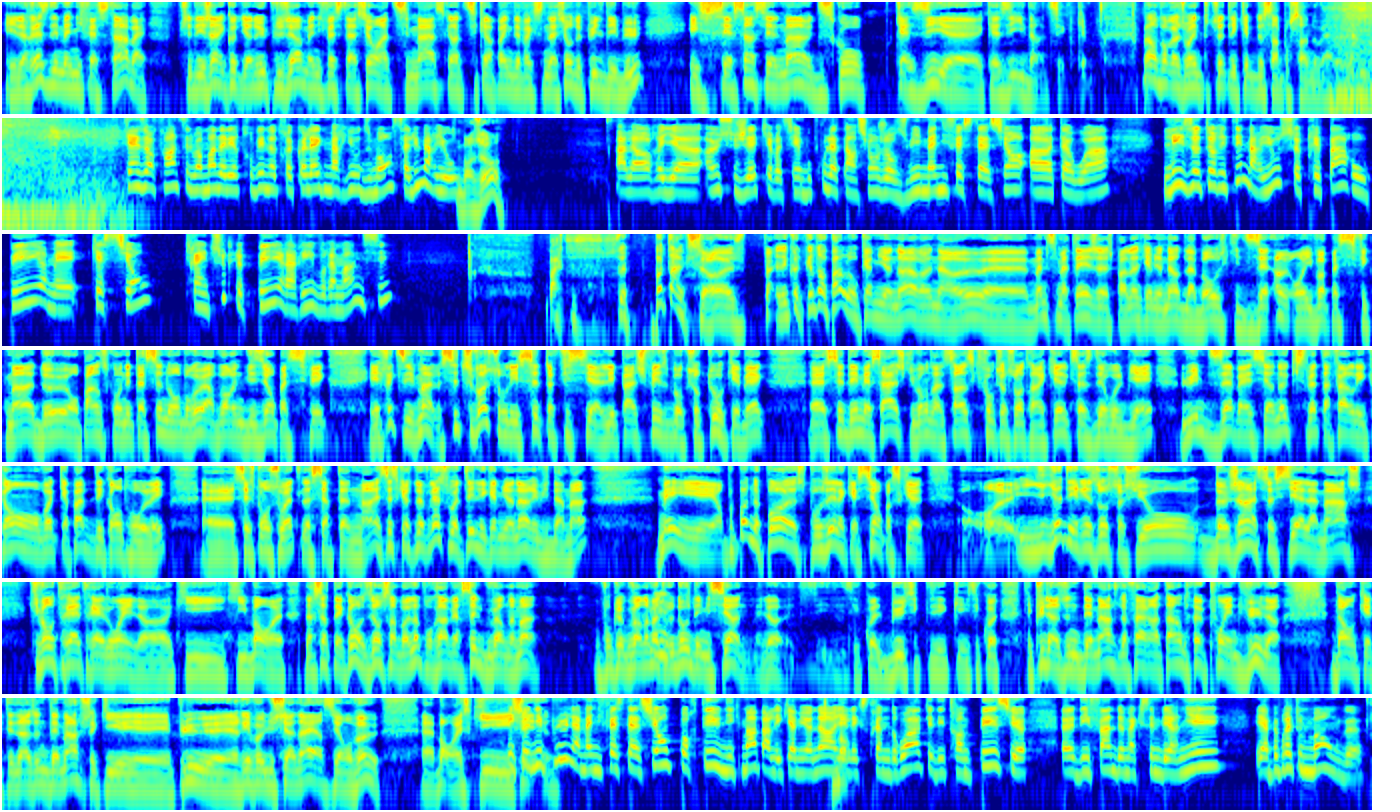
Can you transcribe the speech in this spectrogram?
Et le reste des manifestants, ben, c'est des gens... Écoute, il y en a eu plusieurs manifestations anti-masques, anti-campagne de vaccination depuis le début. Et c'est essentiellement un discours quasi, euh, quasi identique. Ben, on va rejoindre tout de suite l'équipe de 100% Nouvelles. 15h30, c'est le moment d'aller retrouver notre collègue Mario Dumont. Salut Mario. Bonjour. Alors, il y a un sujet qui retient beaucoup l'attention aujourd'hui, manifestation à Ottawa. Les autorités, Mario, se préparent au pire, mais question, crains-tu que le pire arrive vraiment ici? Ben, c'est pas tant que ça. Je- écoute, quand on parle aux camionneurs un à un, euh, même ce matin, je, parlais à un camionneur de la Beauce qui disait, un, on y va pacifiquement, deux, on pense qu'on est assez nombreux à avoir une vision pacifique. Et effectivement, si tu vas sur les sites officiels, les pages Facebook, surtout au Québec, euh, c'est des messages qui vont dans le sens qu'il faut que ce soit tranquille, que ça se déroule bien. Lui il me disait, ben s'il y en a qui se mettent à faire les cons, on va être capable de les contrôler. Euh, c'est ce qu'on souhaite, là, certainement. Et c'est ce que devraient souhaiter les camionneurs, évidemment. Mais on peut pas ne pas se poser la question parce que euh, il y a des réseaux sociaux de gens associés à la marche qui vont très très loin là, qui qui bon euh, dans certains cas on se dit on s'en va là pour renverser le gouvernement. Il faut que le gouvernement Trudeau démissionne. Mais là, c'est- quoi le but? C'est quoi? T'es plus dans une démarche de faire entendre un point de vue, là. Donc, t'es dans une démarche qui est plus euh, révolutionnaire, si on veut. Euh, bon, est-ce qu'il... Et ce n'est plus la manifestation portée uniquement par les camionneurs. Il y a Bon. l'extrême droite, il y a des Trumpistes, il y a euh, des fans de Maxime Bernier, et à peu près tout le monde.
